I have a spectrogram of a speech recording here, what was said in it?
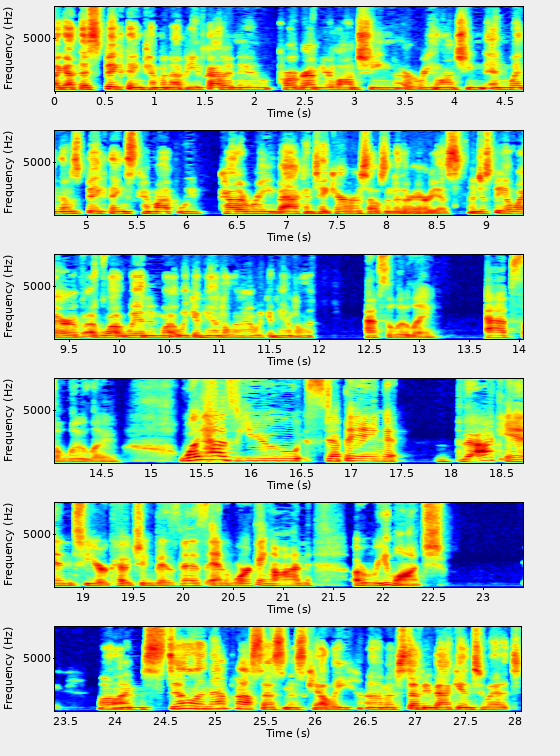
I got this big thing coming up. You've got a new program you're launching or relaunching. And when those big things come up, we've got to rein back and take care of ourselves in other areas and just be aware of, of what, when, and what we can handle and how we can handle it. Absolutely. Absolutely. What has you stepping back into your coaching business and working on a relaunch? Well, I'm still in that process, Miss Kelly, um, of stepping back into it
